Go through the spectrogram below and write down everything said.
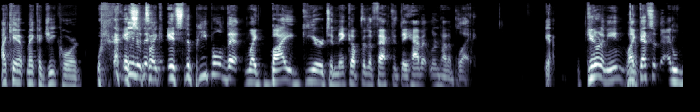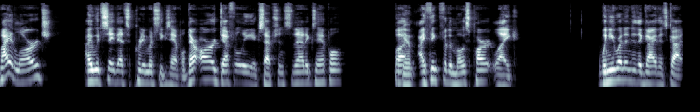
I can't make a G chord. I mean, It's, it's the, like it's the people that like buy gear to make up for the fact that they haven't learned how to play. Yeah. Do you know what I mean? Like that's uh, by and large, I would say that's pretty much the example. There are definitely exceptions to that example, but Yep. I think for the most part, like when you run into the guy that's got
